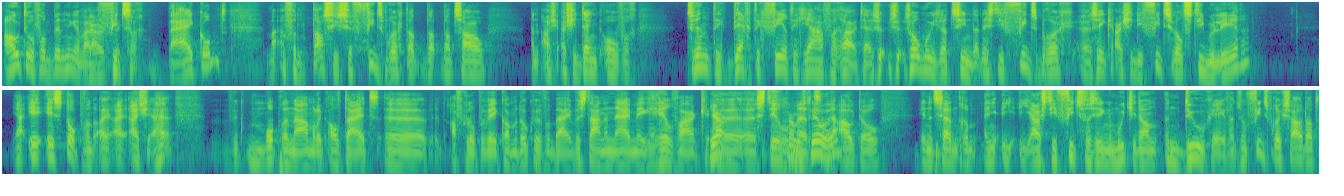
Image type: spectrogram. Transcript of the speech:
autoverbindingen waar een fietser bij komt. Maar een fantastische fietsbrug, dat, dat, dat zou... En als je, als je denkt over 20, 30, 40 jaar vooruit, hè, zo, moet je dat zien. Dan is die fietsbrug, eh, zeker als je die fiets wilt stimuleren, ja, is top. Want als je, hè, we mopperen namelijk altijd. eh, afgelopen week kwam het ook weer voorbij. We staan in Nijmegen heel vaak Ja, eh, stil met stil, de auto in het centrum. En ju- juist die fietsvoorzieningen moet je dan een duw geven. En zo'n fietsbrug zou dat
